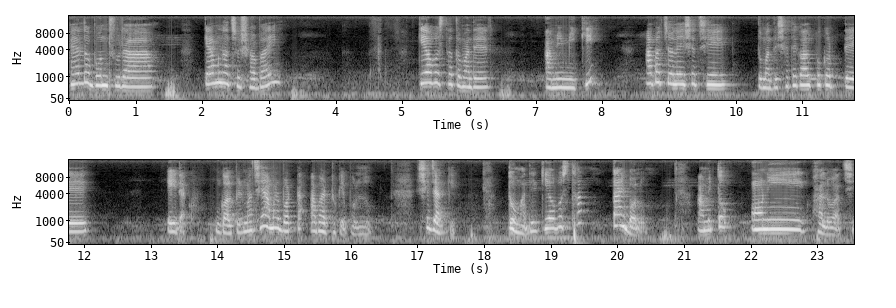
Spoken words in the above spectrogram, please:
হ্যালো বন্ধুরা, কেমন আছো সবাই? কি অবস্থা তোমাদের? আমি মিকি, আবার চলে এসেছি তোমাদের সাথে গল্প করতে। এই দেখো, গল্পের মাঝে আমার বরটা আবার ঢুকে পড়ল। সে যাকে তোমাদের কি অবস্থা? তাই বলো। আমি তো অনেক ভালো আছি।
